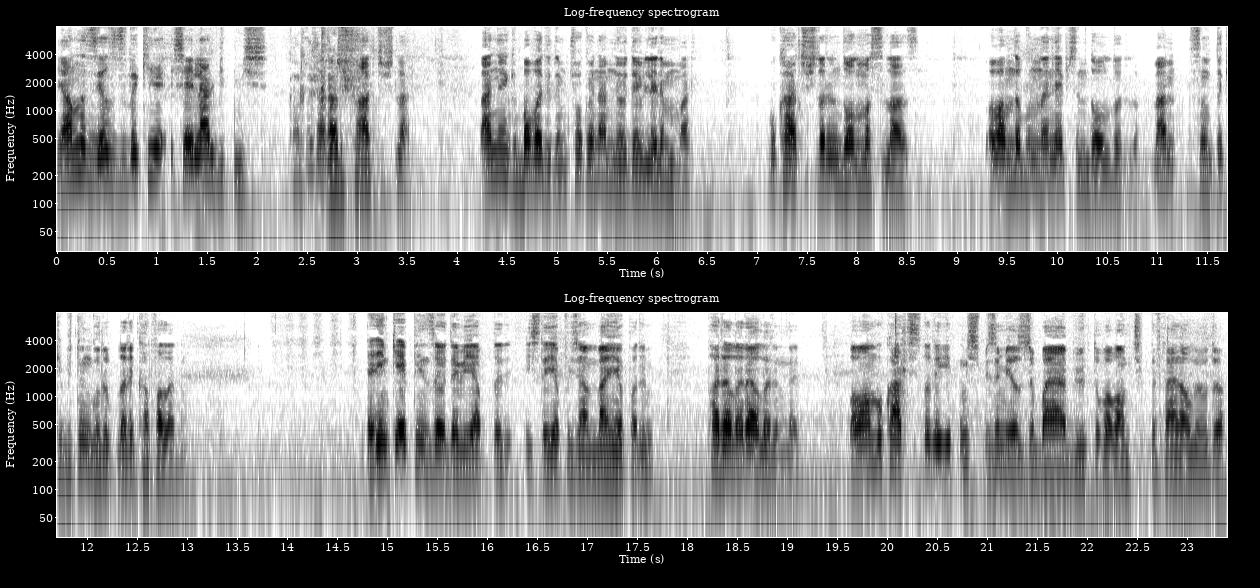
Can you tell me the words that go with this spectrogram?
Yalnız yazıcıdaki şeyler bitmiş. Karşı. Kartuşlar. Ben dedim ki baba dedim çok önemli ödevlerim var. Bu kartuşların dolması lazım. Babam da bunların hepsini doldurdu. Ben sınıftaki bütün grupları kafaladım. Dedim ki hepinize ödevi yaptı. işte yapacağım ben yaparım. Paraları alırım dedim. Babam bu kartuşlara gitmiş. Bizim yazıcı bayağı büyüktü. Babam çıktı falan alıyordu.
